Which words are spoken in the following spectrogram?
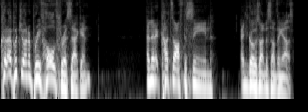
could I put you on a brief hold for a second? And then it cuts off the scene and goes on to something else.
